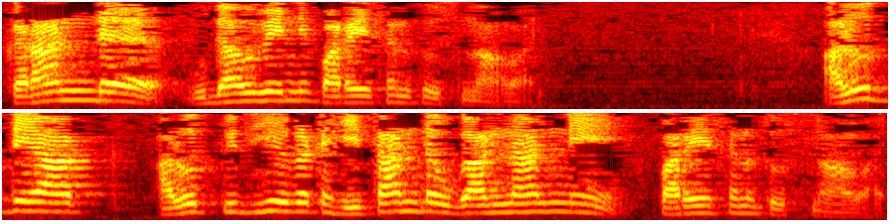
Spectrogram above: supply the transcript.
කරන්න උදව් වෙන්නේ පරේෂණ තෘෂ්ණාවයි. අලුත් දෙයක් අලුත් විදිහකට හිතන්න උගන්වන්නේ පරේෂණ තෘෂ්ණාවයි.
